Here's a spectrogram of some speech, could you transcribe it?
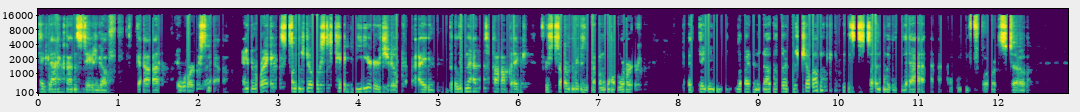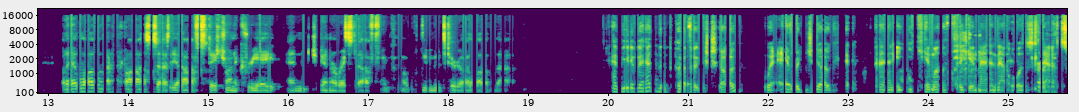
take it back on stage and go, God, it works now. And you're right. Some jokes take years. You're like, I believe that topic. For some reason, it won't work. But then you write another chunk, and suddenly that for it. So but I love process, the off stage trying to create and generate stuff and come up with new material. I love that. Have you ever had the perfect show where every joke hit and you came off thinking, man, that was that's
